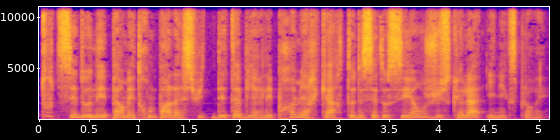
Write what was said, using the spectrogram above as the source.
toutes ces données permettront par la suite d'établir les premières cartes de cet océan jusque-là inexploré.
